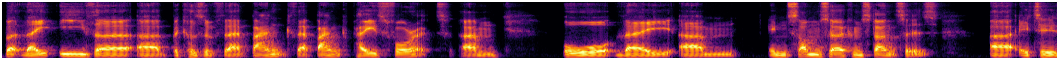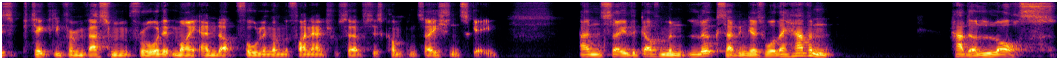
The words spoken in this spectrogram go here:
but they either uh, because of their bank, their bank pays for it, um, or they um, in some circumstances, uh, it is particularly for investment fraud, it might end up falling on the financial services compensation scheme. And so the government looks at it and goes, well, they haven't had a loss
